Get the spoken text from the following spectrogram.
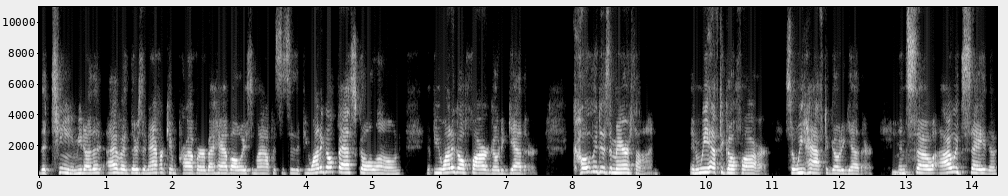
the team. You know, the, I have a there's an African proverb I have always in my office. It says, if you want to go fast, go alone. If you want to go far, go together. COVID is a marathon, and we have to go far. So we have to go together. Mm-hmm. And so I would say the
